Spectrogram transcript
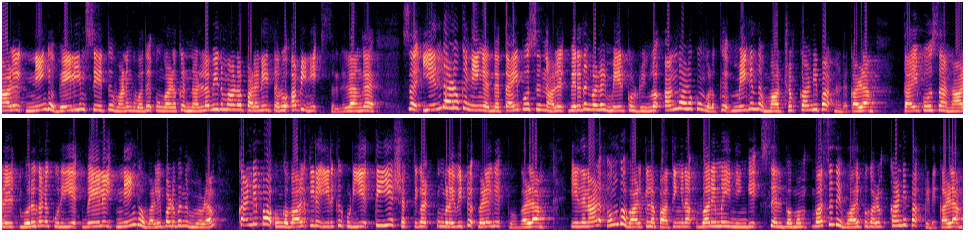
நாளில் நீங்கள் வேலையும் சேர்த்து வணங்குவது உங்களுக்கு நல்ல விதமான பலனை தரும் அப்படின்னு சொல்லலாங்க. ஸோ எந்த அளவுக்கு நீங்கள் இந்த தைப்பூச நாளில் விரதங்களை மேற்கொள்கிறீங்களோ அந்த அளவுக்கு உங்களுக்கு மிகுந்த மாற்றம் கண்டிப்பாக நடக்கலாம். தைப்பூச நாளில் முருகனுக்குரிய வேலை நீங்கள் வழிபடுவதன் மூலம் கண்டிப்பாக உங்கள் வாழ்க்கையில் இருக்கக்கூடிய தீய சக்திகள் உங்களை விட்டு விலகி போகலாம். இதனால் உங்கள் வாழ்க்கையில் பார்த்தீங்கன்னா வறுமை நீங்கி செல்வமும் வசதி வாய்ப்புகளும் கண்டிப்பாக கிடைக்கலாம்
